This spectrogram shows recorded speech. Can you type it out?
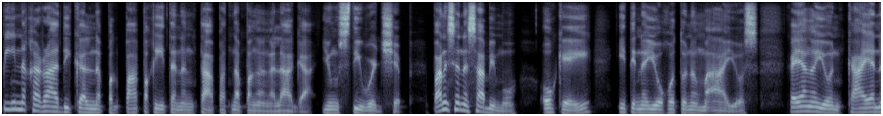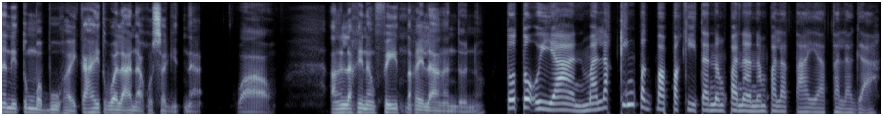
pinaka-radical na pagpapakita ng tapat na pangangalaga, yung stewardship. Parang sinasabi mo, okay, itinayo ko to ng maayos, kaya ngayon kaya na nitong mabuhay kahit wala na ako sa gitna. Wow. Ang laki ng faith na kailangan doon, no? Totoo yan, malaking pagpapakita ng pananampalataya talaga.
